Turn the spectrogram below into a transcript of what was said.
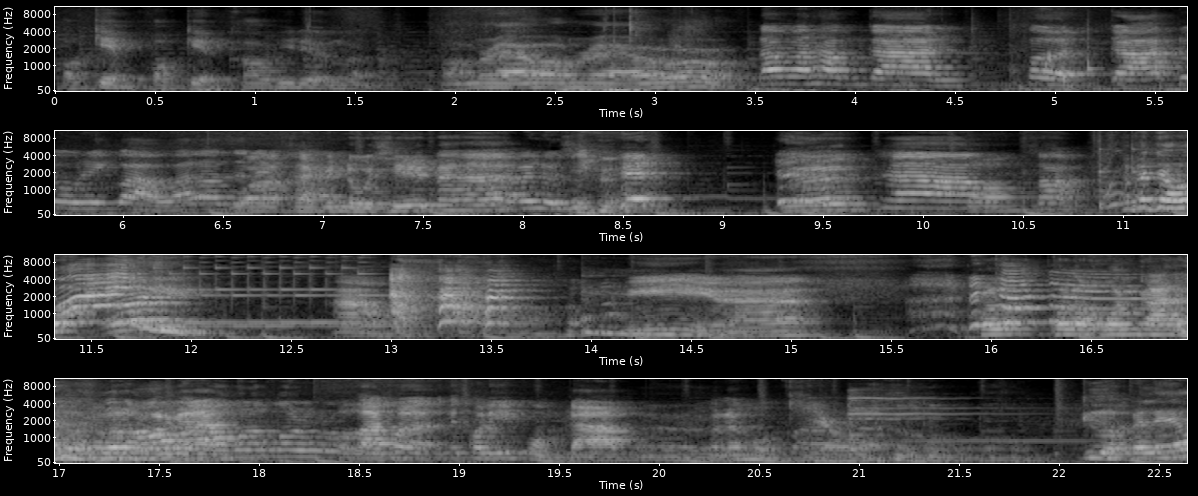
ขอเก็บขอเก็บเข้าที่เดิมก่อนพร้อมแล้วพร้อมแล้ว เรามาทำการเปิดการ์ดดูดีกว่าว่าเราจะว่าใครเป็นหนูชีสนะฮะใครเป็นหนูชิคหนึ่งค่ะสองสามข้าพเจ้าเอ้ยอ้าวนี่นะฮะคนละคนละคนกันคนละคนกันคนละคนคนละคนหลายคนในคนนี้ผมดเออำคนนั้นผมเขียว เกือบไปแล้ว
